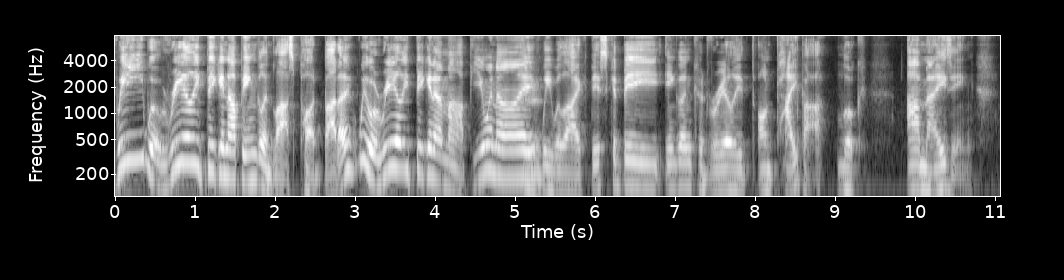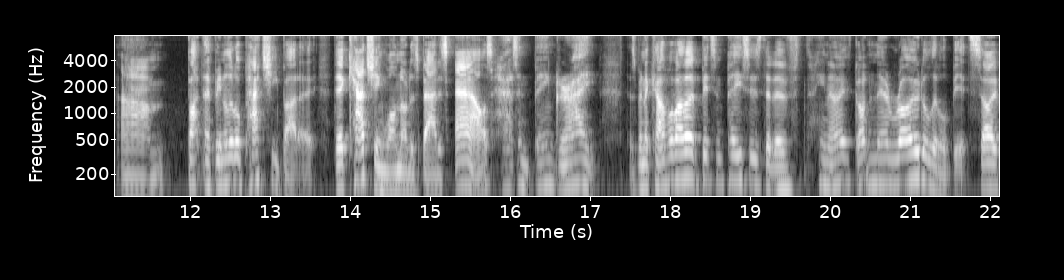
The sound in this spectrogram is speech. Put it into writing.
we were really bigging up England last pod, Butter. We were really bigging them up. You and I, we were like, this could be England could really, on paper, look amazing. Um, but they've been a little patchy, Butter. Their catching, while not as bad as ours, hasn't been great. There's been a couple of other bits and pieces that have, you know, gotten their road a little bit. So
